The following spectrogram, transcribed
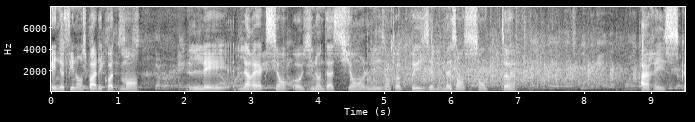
et ne finance pas adéquatement la réaction aux inondations. Les entreprises et les maisons sont euh, à risque.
